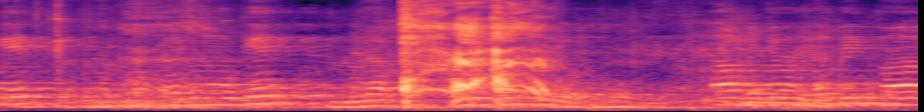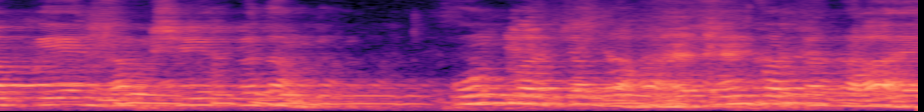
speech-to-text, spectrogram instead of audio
के कदमों के नक्श। अब जो नबी पाक के नक्श कदम उन पर चल रहा है उन पर चल रहा है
